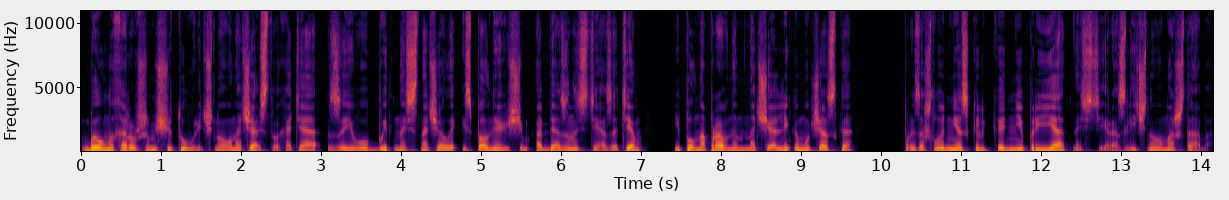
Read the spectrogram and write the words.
был на хорошем счету у речного начальства, хотя за его бытность сначала исполняющим обязанности, а затем и полноправным начальником участка произошло несколько неприятностей различного масштаба.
